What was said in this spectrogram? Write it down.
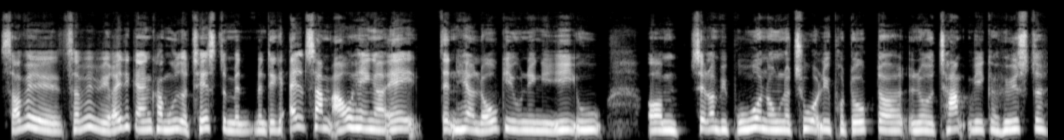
så vil, så vil vi rigtig gerne komme ud og teste, men, men det alt sammen afhænger af den her lovgivning i EU, om selvom vi bruger nogle naturlige produkter, noget tang, vi kan høste,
